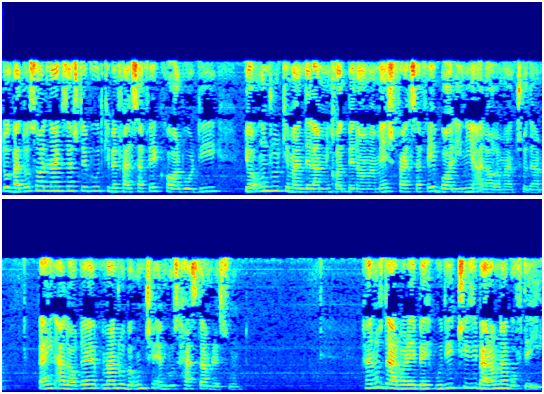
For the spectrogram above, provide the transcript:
دو و دو سال نگذشته بود که به فلسفه کاربردی یا اونجور که من دلم می‌خواد بناممش فلسفه بالینی علاقه من شدم. و این علاقه من رو به اون چه امروز هستم رسوند. هنوز درباره بهبودی چیزی برام نگفته ای.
